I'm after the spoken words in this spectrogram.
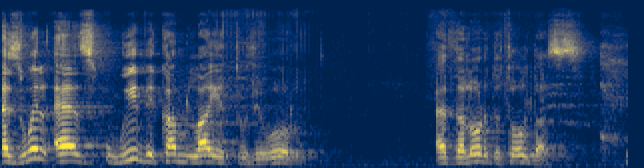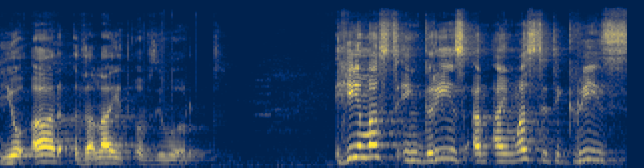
as well as we become light to the world. As the Lord told us, you are the light of the world. He must increase and I must decrease.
